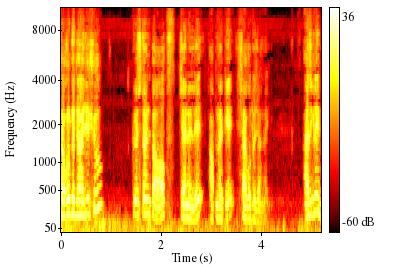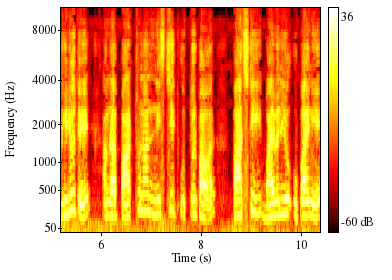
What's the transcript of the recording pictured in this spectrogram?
সকলকে জয় যিশু। খ্রিস্টান টক্স চ্যানেলে আপনাকে স্বাগত জানাই। আজকের এই ভিডিওতে আমরা প্রার্থনার নিশ্চিত উত্তর পাওয়ার পাঁচটি বাইবেলীয় উপায় নিয়ে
